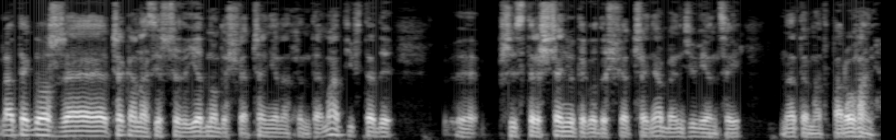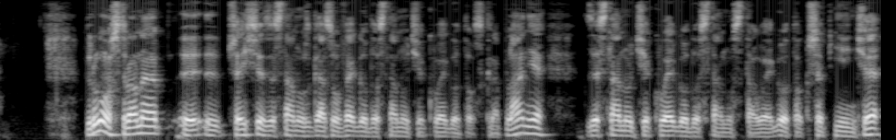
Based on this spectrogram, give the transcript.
dlatego że czeka nas jeszcze jedno doświadczenie na ten temat i wtedy przy streszczeniu tego doświadczenia będzie więcej na temat parowania. W drugą stronę przejście ze stanu gazowego do stanu ciekłego to skraplanie, ze stanu ciekłego do stanu stałego, to krzepnięcie. E,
